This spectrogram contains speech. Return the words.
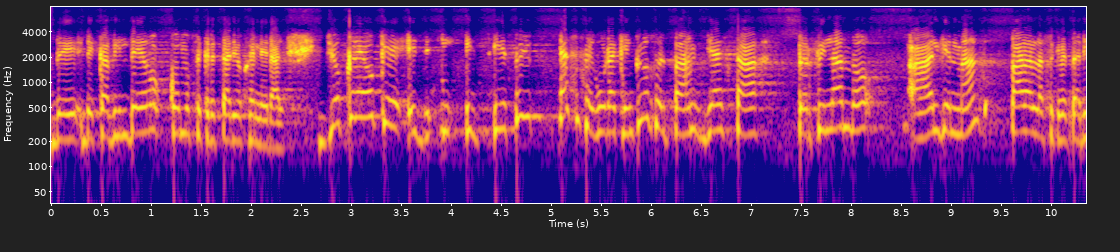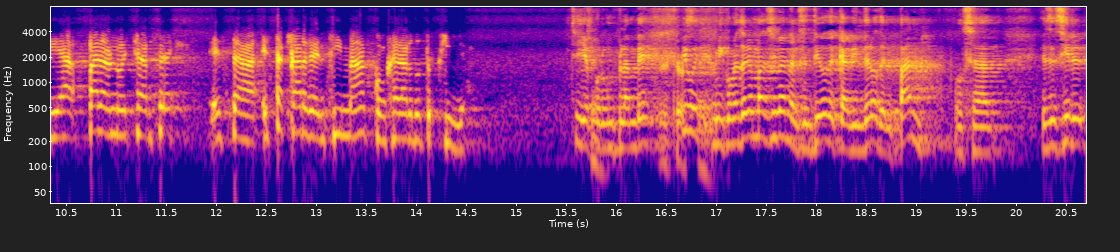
de, de, cabildeo como secretario general. Yo creo que, y, y estoy casi segura que incluso el PAN ya está perfilando a alguien más para la Secretaría para no echarse esta, esta carga encima con Gerardo Trujillo. Sí, ya por un plan B. mi comentario más iba en el sentido de cabildero del PAN. O sea, es decir,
